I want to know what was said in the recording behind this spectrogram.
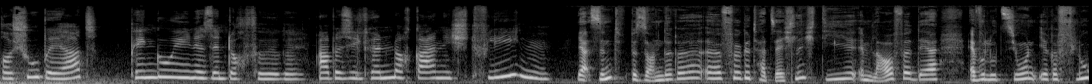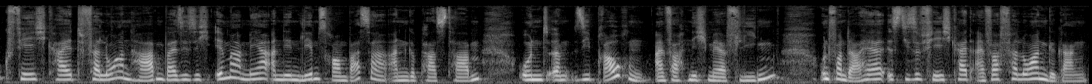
Frau Schubert, Pinguine sind doch Vögel, aber sie können doch gar nicht fliegen. Ja, es sind besondere äh, Vögel tatsächlich, die im Laufe der Evolution ihre Flugfähigkeit verloren haben, weil sie sich immer mehr an den Lebensraum Wasser angepasst haben und ähm, sie brauchen einfach nicht mehr fliegen und von daher ist diese Fähigkeit einfach verloren gegangen.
